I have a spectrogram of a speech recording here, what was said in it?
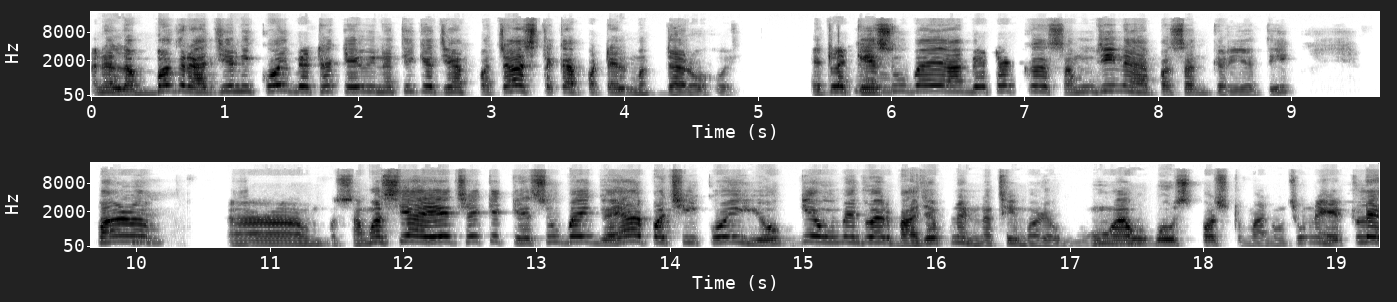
અને લગભગ રાજ્યની કોઈ બેઠક એવી નથી કે જ્યાં પચાસ ટકા પટેલ મતદારો હોય. એટલે કેશુભાઈ આ બેઠક સમજીને પસંદ કરી હતી. પણ સમસ્યા એ છે કે કેશુભાઈ ગયા પછી કોઈ યોગ્ય ઉમેદવાર ભાજપને નથી મળ્યો. હું આવું બહુ સ્પષ્ટ માનું છું ને એટલે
